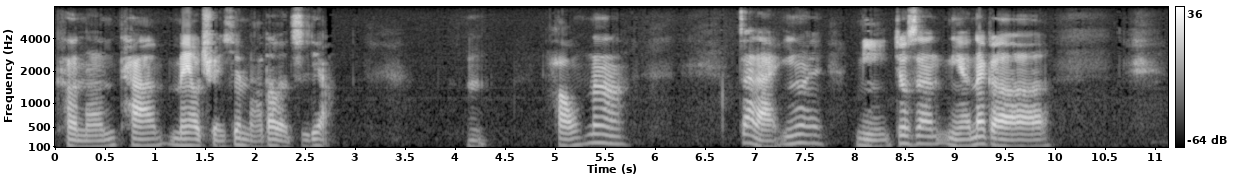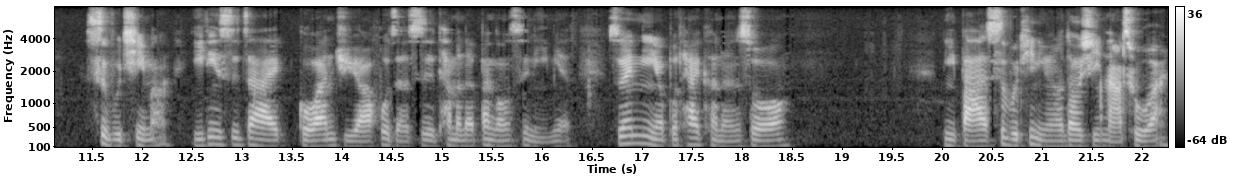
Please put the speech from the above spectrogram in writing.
可能他没有权限拿到的资料。嗯。好，那再来，因为你就算你的那个伺服器嘛，一定是在国安局啊，或者是他们的办公室里面，所以你也不太可能说，你把伺服器里面的东西拿出来，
